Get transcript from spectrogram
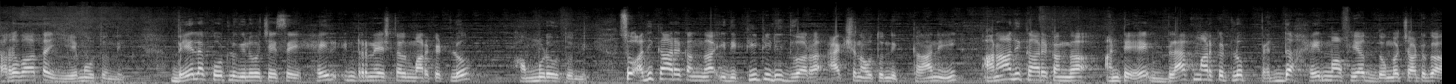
తర్వాత ఏమవుతుంది? వేల కోట్లు విలువ చేసే హెయిర్ ఇంటర్నేషనల్ మార్కెట్లో అమ్ముడవుతుంది. సో అధికారికంగా ఇది టీటీడీ ద్వారా యాక్షన్ అవుతుంది. కానీ అనాధికారికంగా అంటే బ్లాక్ మార్కెట్లో పెద్ద హెయిర్ మాఫియా దొంగచాటుగా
